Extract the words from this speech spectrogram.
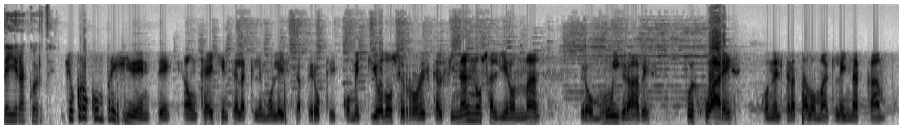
ir a corte. Yo creo que un presidente, aunque hay gente a la que le molesta, pero que cometió dos errores que al final no salieron mal, pero muy graves, fue Juárez con el Tratado MacLean-Campo,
